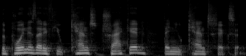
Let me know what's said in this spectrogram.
The point is that if you can't track it, then you can't fix it.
